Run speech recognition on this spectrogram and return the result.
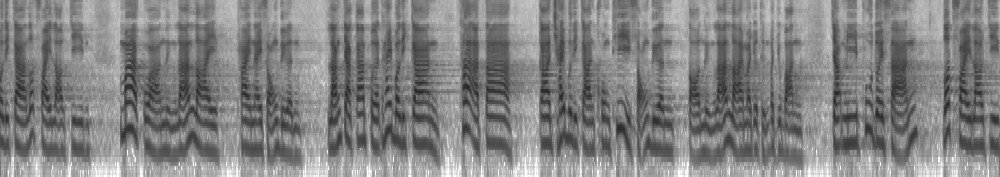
บริการรถไฟลาวจีนมากกว่า 1 ล้านรายภายใน 2 เดือน หลังจากการเปิดให้บริการ ถ้าอัตราการใช้บริการคงที่ 2 เดือนต่อ 1 ล้านรายมาจนถึงปัจจุบัน จะมีผู้โดยสารรถไฟลาวจีน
